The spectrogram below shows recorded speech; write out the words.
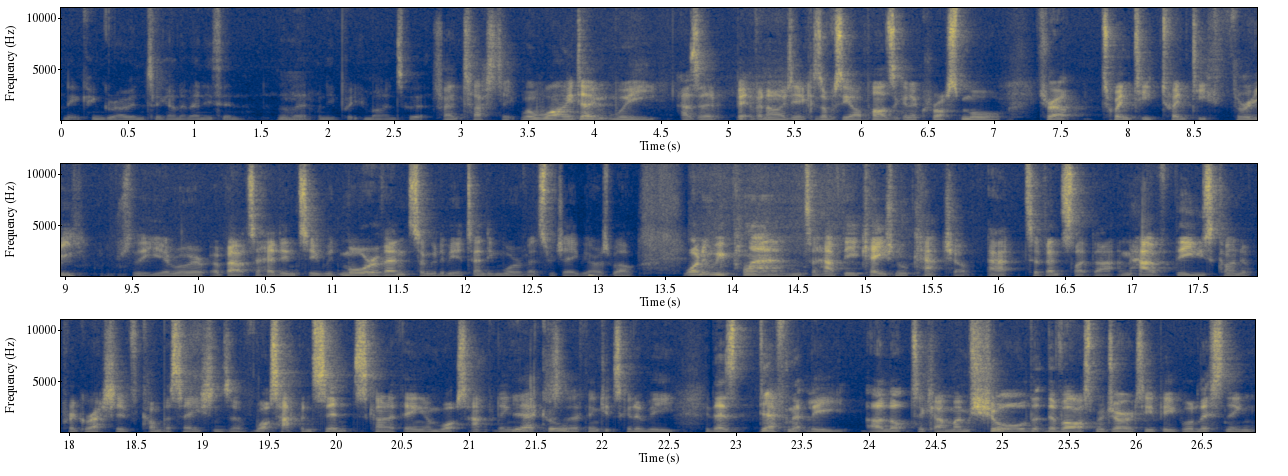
and it can grow into kind of anything. It, When you put your mind to it. Fantastic. Well, why don't we, as a bit of an idea, because obviously our paths are going to cross more throughout 2023, which is the year we're about to head into with more events. I'm going to be attending more events with JBR as well. Why don't we plan to have the occasional catch up at events like that and have these kind of progressive conversations of what's happened since kind of thing and what's happening Yeah, next? cool. So I think it's going to be, there's definitely a lot to come. I'm sure that the vast majority of people listening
